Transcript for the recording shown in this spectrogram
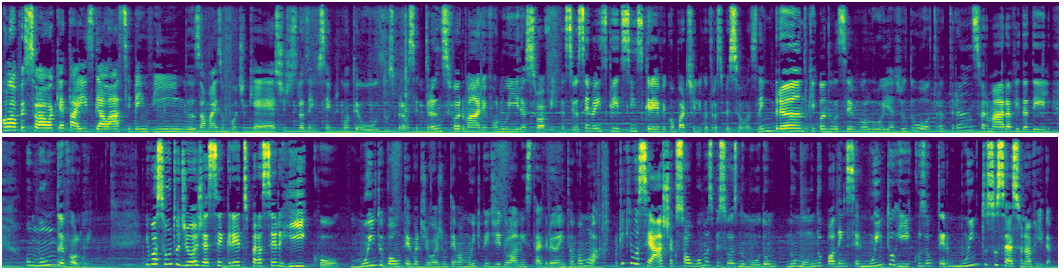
Olá pessoal, aqui é Thaís Galassi, bem-vindos a mais um podcast, trazendo sempre conteúdos para você transformar evoluir a sua vida. Se você não é inscrito, se inscreva e compartilhe com outras pessoas. Lembrando que quando você evolui, ajuda o outro a transformar a vida dele, o mundo evolui. E o assunto de hoje é segredos para ser rico. Muito bom o tema de hoje, um tema muito pedido lá no Instagram. Então vamos lá. Por que, que você acha que só algumas pessoas no mundo, no mundo podem ser muito ricos ou ter muito sucesso na vida?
